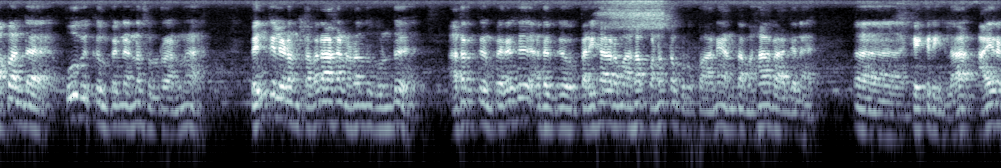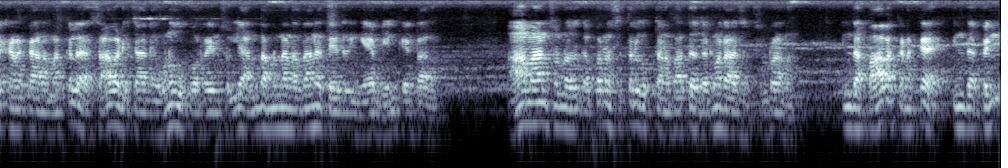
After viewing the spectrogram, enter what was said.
அப்போ அந்த பூவிக்கும் பெண் என்ன சொல்கிறான்னா பெண்களிடம் தவறாக நடந்து கொண்டு அதற்கு பிறகு அதற்கு பரிகாரமாக பணத்தை கொடுப்பானே அந்த மகாராஜனை கேட்குறீங்களா ஆயிரக்கணக்கான மக்களை சாவடிச்சானே உணவு போடுறேன்னு சொல்லி அந்த மன்னனை தானே தேடுறீங்க அப்படின்னு கேட்டாலும். ஆமான்னு சொன்னதுக்கப்புறம் சித்திரகுப்தனை பார்த்து தர்மராஜன் சொல்கிறாங்க இந்த பாவக்கணக்கை இந்த பெண்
